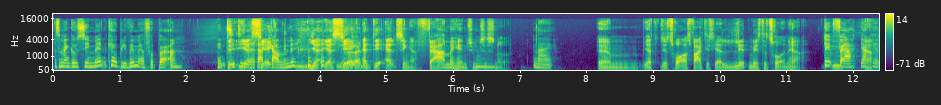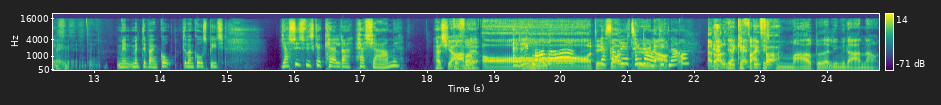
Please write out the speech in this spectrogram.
Altså man kan jo sige, at mænd kan jo blive ved med at få børn, indtil Det- de jeg er siger ret ikke- gamle. Jeg, jeg siger er ikke, at det alting er færre med hensyn mm. til sådan noget. Nej. Øhm, jeg, jeg tror også faktisk, jeg er lidt mistet tråden her. Det er fair. Jeg Ja. kan heller ikke det. Men, men det var en god, det var en god speech. Jeg synes, vi skal kalde dig herr Charme. Herr Charme. Åh, Er det ikke meget bedre? Det er jeg sad lige og tænkte over dit navn. Er du aldrig jeg blevet kan kaldt det faktisk før? meget bedre lide mit eget navn.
